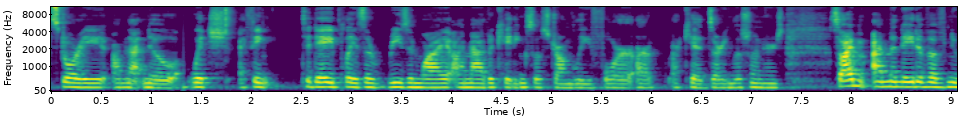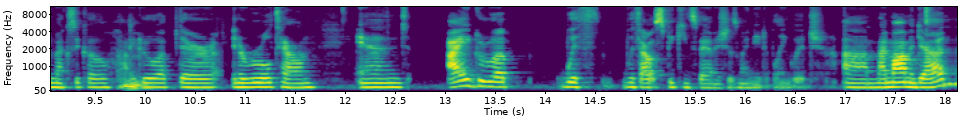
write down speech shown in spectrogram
story on that note, which I think today plays a reason why I'm advocating so strongly for our, our kids, our English learners. So I'm I'm a native of New Mexico. Mm-hmm. I grew up there in a rural town, and I grew up with without speaking Spanish as my native language. Um, my mom and dad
